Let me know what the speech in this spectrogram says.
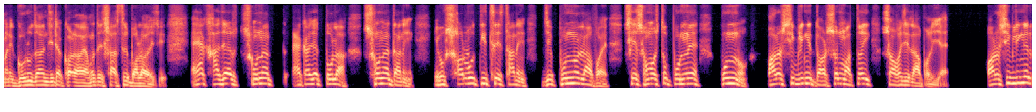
মানে গরু দান যেটা করা হয়, আমাদের শাস্ত্রে বলা হয়েছে, এক হাজার সোনা, এক হাজার তোলা সোনা দানে এবং সর্বতীর্থের স্থানে যে পুণ্য লাভ হয়, সে সমস্ত পুণ্যে, পুণ্য পারশিবলিঙ্গের দর্শন মাত্রই সহজে লাভ হয়ে যায়। পারশিবলিঙ্গের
